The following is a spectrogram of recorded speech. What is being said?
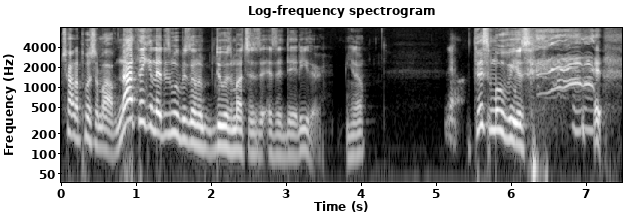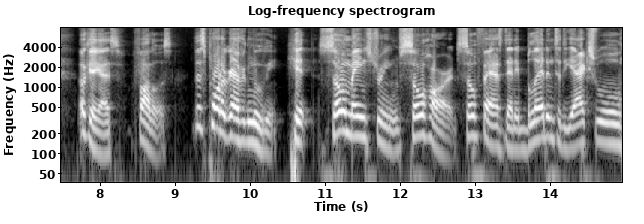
trying to push him off. Not thinking that this movie's gonna do as much as, as it did either. You know? Yeah, This movie is Okay, guys, follow us. This pornographic movie hit so mainstream, so hard, so fast that it bled into the actual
